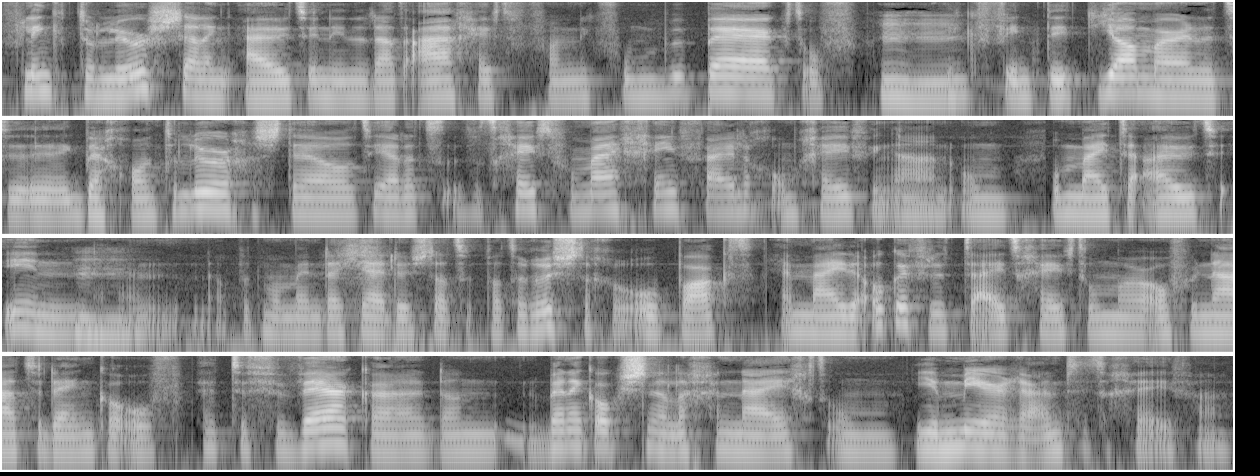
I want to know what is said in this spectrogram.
flinke teleurstelling uit en inderdaad aangeeft van ik voel me beperkt of ik vind dit jammer en het, ik ben gewoon teleurgesteld. Ja, dat, dat geeft voor mij geen veilige omgeving aan om, om mij te uiten in. Mhm. En op het moment dat jij dus dat wat rustiger oppakt en mij er ook even de tijd geeft om erover na te denken of het te verwerken, dan ben ik ook sneller geneigd om je meer ruimte te geven.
